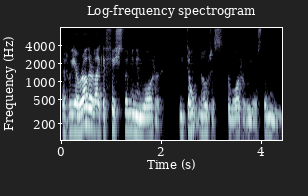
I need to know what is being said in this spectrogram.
that we are rather like a fish swimming in water. We don't notice the water we are swimming in.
